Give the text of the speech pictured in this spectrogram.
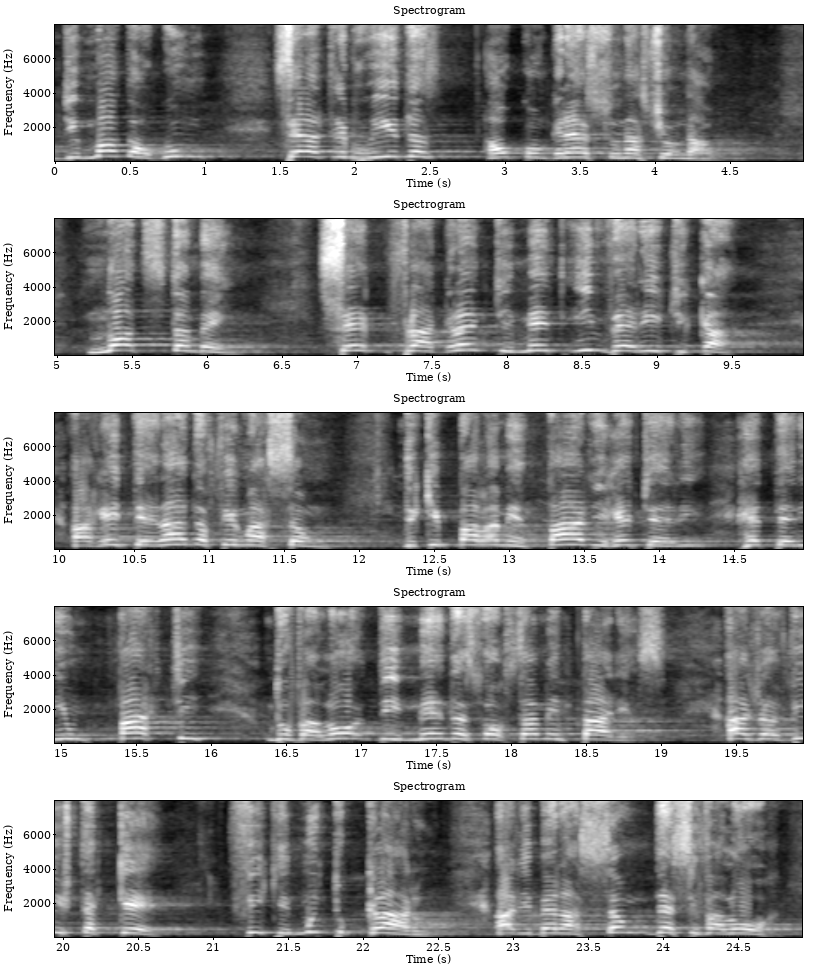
de modo algum, ser atribuídas ao Congresso Nacional. Note-se também ser flagrantemente inverídica a reiterada afirmação de que parlamentares reteriam parte do valor de emendas orçamentárias, haja vista que fique muito claro a liberação desse valor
